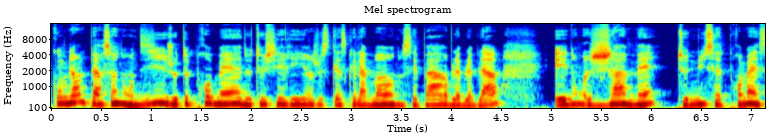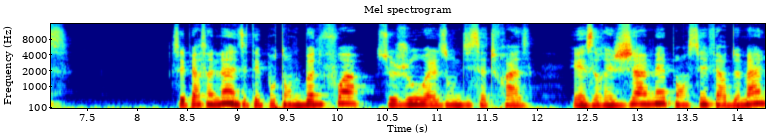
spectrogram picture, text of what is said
Combien de personnes ont dit je te promets de te chérir jusqu'à ce que la mort nous sépare, blablabla, et n'ont jamais tenu cette promesse Ces personnes-là, elles étaient pourtant de bonne foi ce jour où elles ont dit cette phrase, et elles auraient jamais pensé faire de mal,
